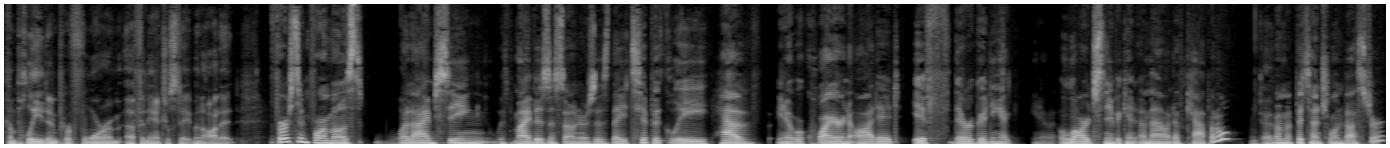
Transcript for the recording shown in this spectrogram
complete and perform a financial statement audit? First and foremost, what I'm seeing with my business owners is they typically have, you know, require an audit if they're getting a, you know, a large significant amount of capital okay. from a potential investor.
